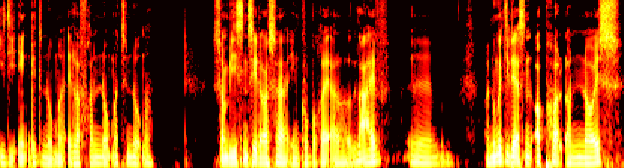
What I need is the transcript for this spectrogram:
i de enkelte numre, eller fra nummer til nummer, som vi sådan set også har inkorporeret live. Øhm, og nogle af de der sådan ophold og noise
